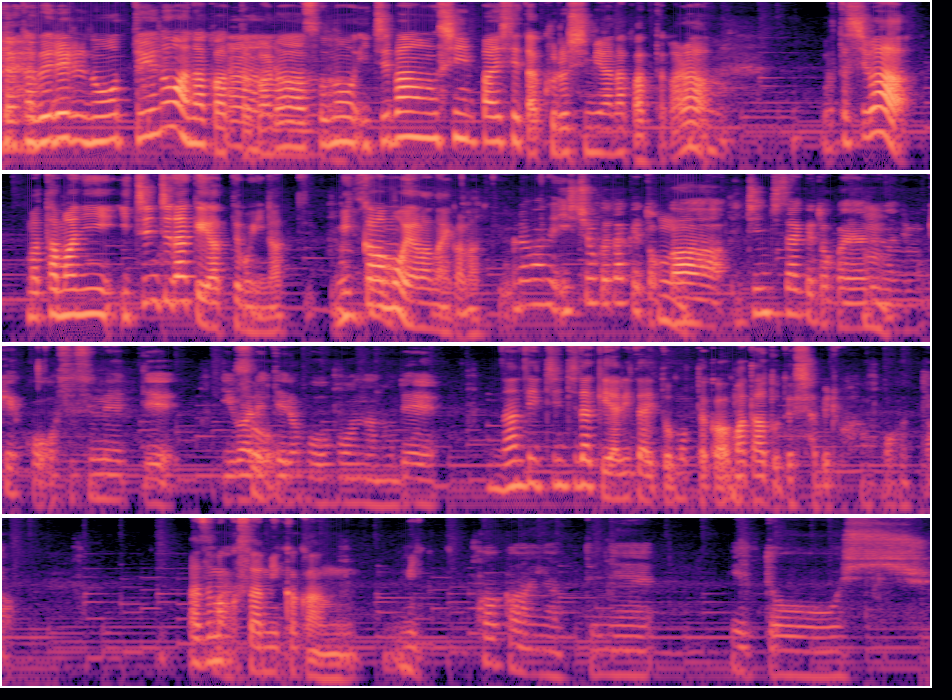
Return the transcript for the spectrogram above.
食べれるのっていうのはなかったかうん。らその一番心配してた苦しみはなかったから、私は、まあ、たまに1日だけやってもいいなって3日はもうやらないかなっていう。これはね一食だけとか一、日だけとかやるのにも結構おすすめって言われてる方法なので。なんで1日だけやりたいと思ったかはまた後で喋るわ。あ分かった。東草3日間み3日間やってね。えっ、とし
